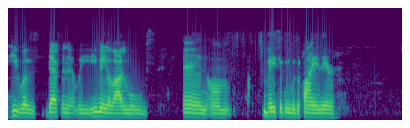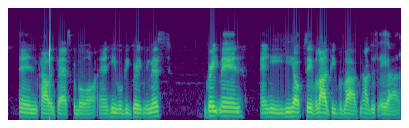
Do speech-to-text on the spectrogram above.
He was definitely he made a lot of moves, and um, basically was a pioneer in college basketball, and he will be greatly missed. Great man, and he he helped save a lot of people's lives, not just AI's.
